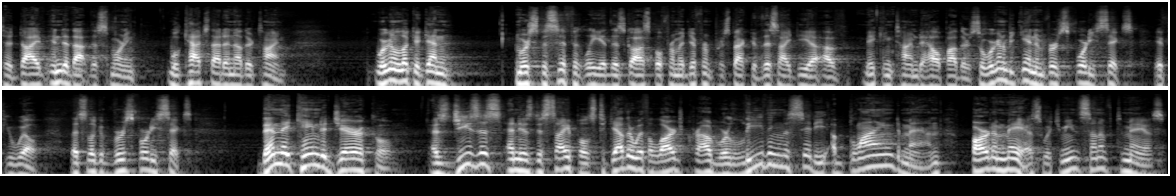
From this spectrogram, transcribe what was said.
to dive into that this morning. We'll catch that another time. We're going to look again more specifically at this gospel from a different perspective, this idea of making time to help others. So we're going to begin in verse 46, if you will. Let's look at verse 46. Then they came to Jericho. As Jesus and his disciples, together with a large crowd, were leaving the city, a blind man, Bartimaeus, which means son of Timaeus,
